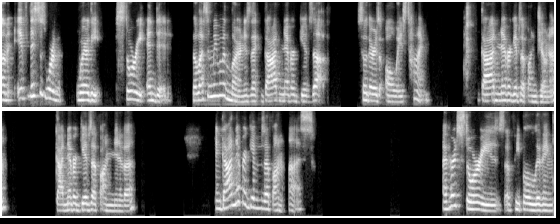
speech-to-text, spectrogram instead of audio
Um, if this is where, where the story ended, the lesson we would learn is that God never gives up. So there is always time. God never gives up on Jonah. God never gives up on Nineveh. And God never gives up on us. I've heard stories of people living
